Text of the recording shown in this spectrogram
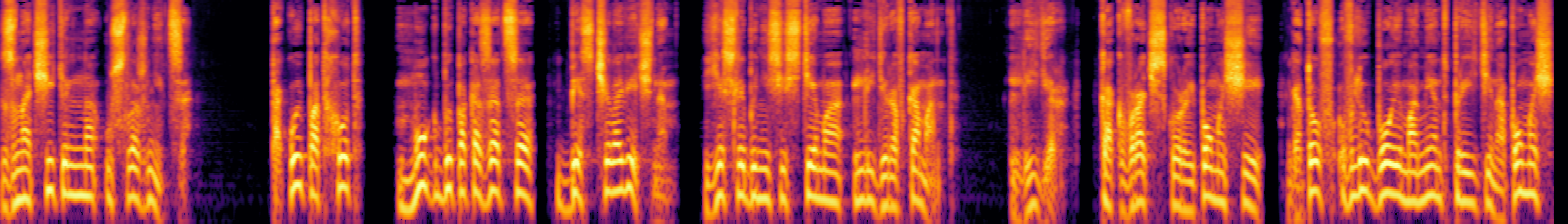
значительно усложнится. Такой подход мог бы показаться бесчеловечным, если бы не система лидеров команд. Лидер, как врач скорой помощи, готов в любой момент прийти на помощь,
